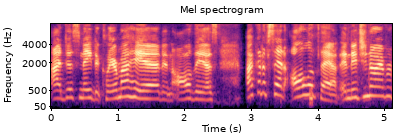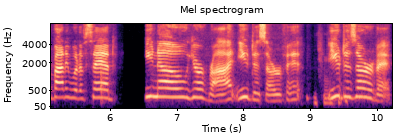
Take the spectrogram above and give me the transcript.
I just need to clear my head and all this. I could have said all of that, and did you know everybody would have said, you know, you're right. You deserve it. You deserve it.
